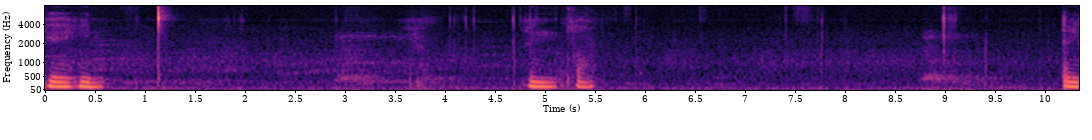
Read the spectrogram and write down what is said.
หินหนึ่งสองอันนี้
